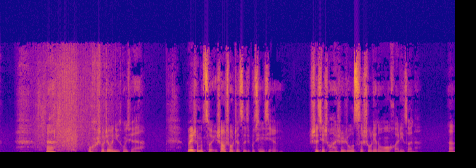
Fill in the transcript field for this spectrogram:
哎，我说这位女同学，为什么嘴上说着自己不清醒，实际上还是如此熟练的往我怀里钻呢？啊？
